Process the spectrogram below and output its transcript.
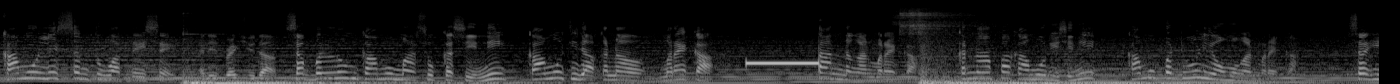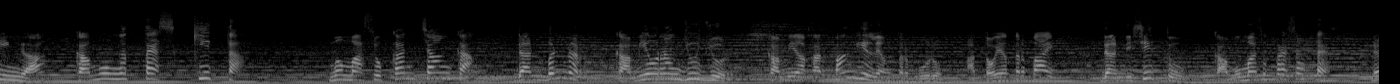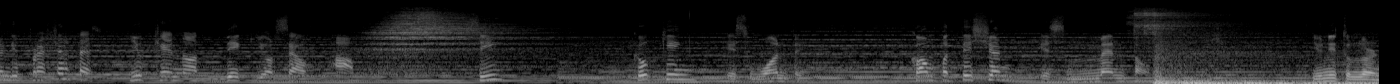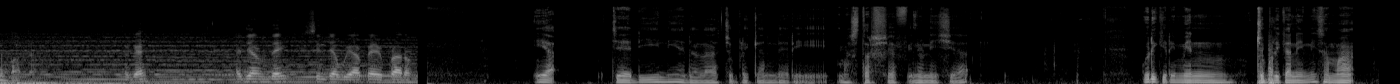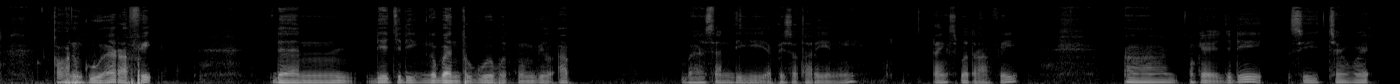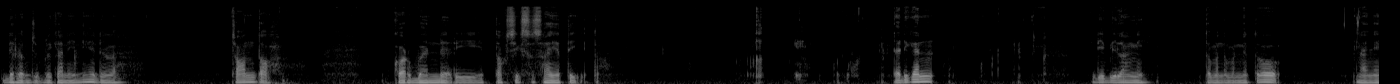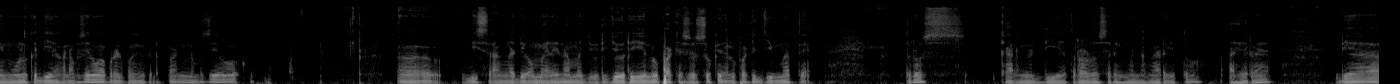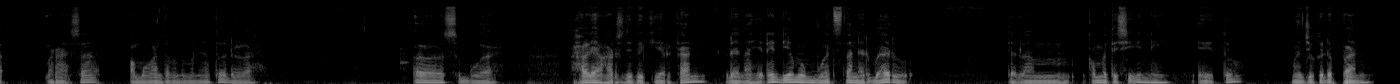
Kamu listen to what they say. And it breaks you down. Sebelum kamu masuk ke sini, kamu tidak kenal mereka. Tan dengan mereka. Kenapa kamu di sini? Kamu peduli omongan mereka. Sehingga kamu ngetes kita. Memasukkan cangkang. Dan benar, kami orang jujur, kami akan panggil yang terburuk atau yang terbaik. Dan di situ kamu masuk pressure test. Dan di pressure test, you cannot dig yourself up. See, cooking is one thing. Competition is mental. You need to learn about that. Okay? At the end of the day, Cynthia, we are very proud of Iya, jadi ini adalah cuplikan dari MasterChef Indonesia. Gue dikirimin cuplikan ini sama kawan gue Raffi dan dia jadi ngebantu gue buat membuild up bahasan di episode hari ini. Thanks buat Raffi. Uh, oke jadi si cewek dalam cuplikan ini adalah contoh korban dari toxic society gitu. Tadi kan dia bilang nih teman-temannya tuh nanyain mulu ke dia kenapa sih lu gak pernah dipanggil ke depan? Kenapa sih lu uh, bisa nggak diomelin sama juri-juri lu pakai susuk ya lu pakai jimat ya terus karena dia terlalu sering mendengar itu akhirnya dia merasa omongan teman-temannya itu adalah uh, sebuah hal yang harus dipikirkan dan akhirnya dia membuat standar baru dalam kompetisi ini yaitu maju ke depan.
